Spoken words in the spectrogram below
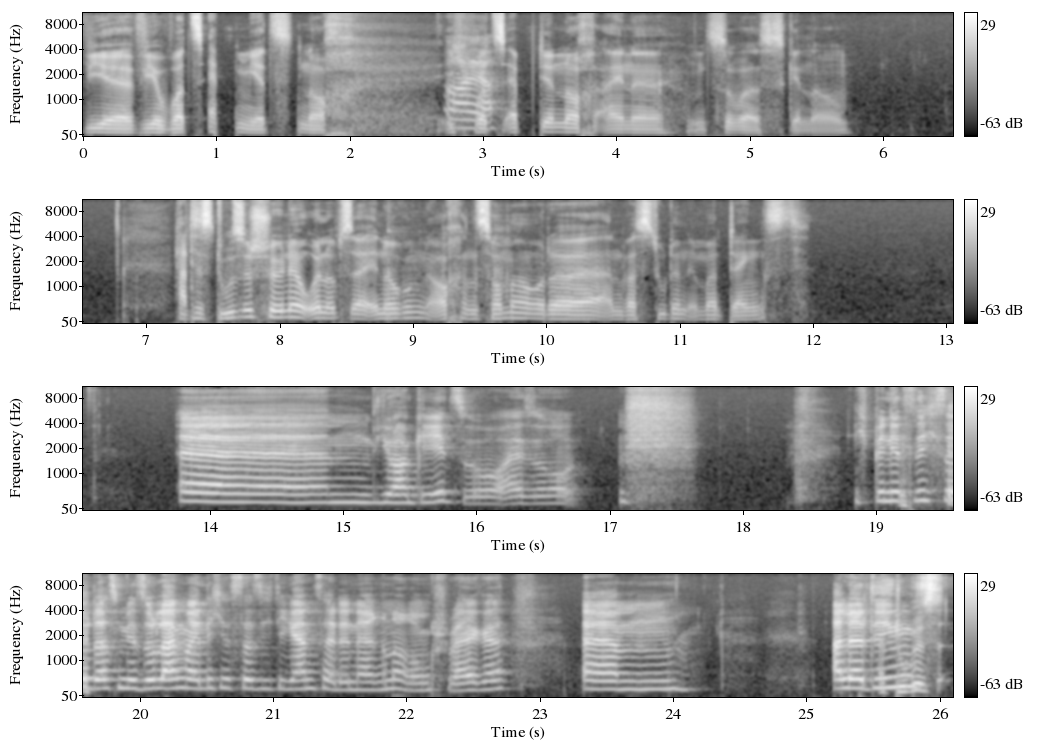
wir, wir WhatsAppen jetzt noch. Ich Ah, ja. WhatsApp dir noch eine und sowas, genau. Hattest du so schöne Urlaubserinnerungen auch an Sommer oder an was du dann immer denkst? Ähm, ja, geht so. Also, ich bin jetzt nicht so, dass mir so langweilig ist, dass ich die ganze Zeit in Erinnerung schwelge. Ähm, allerdings. Du bist,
